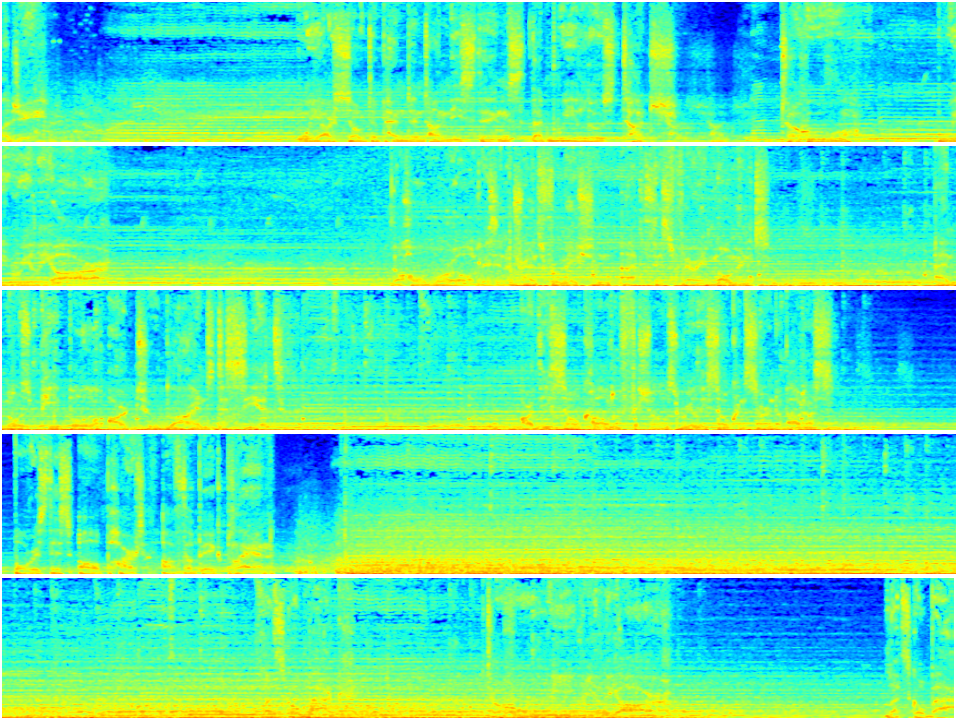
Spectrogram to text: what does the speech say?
Technology. We are so dependent on these things that we lose touch to who we really are. The whole world is in a transformation at this very moment. And most people are too blind to see it. Are these so called officials really so concerned about us? Is this all part of the big plan? Let's go back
